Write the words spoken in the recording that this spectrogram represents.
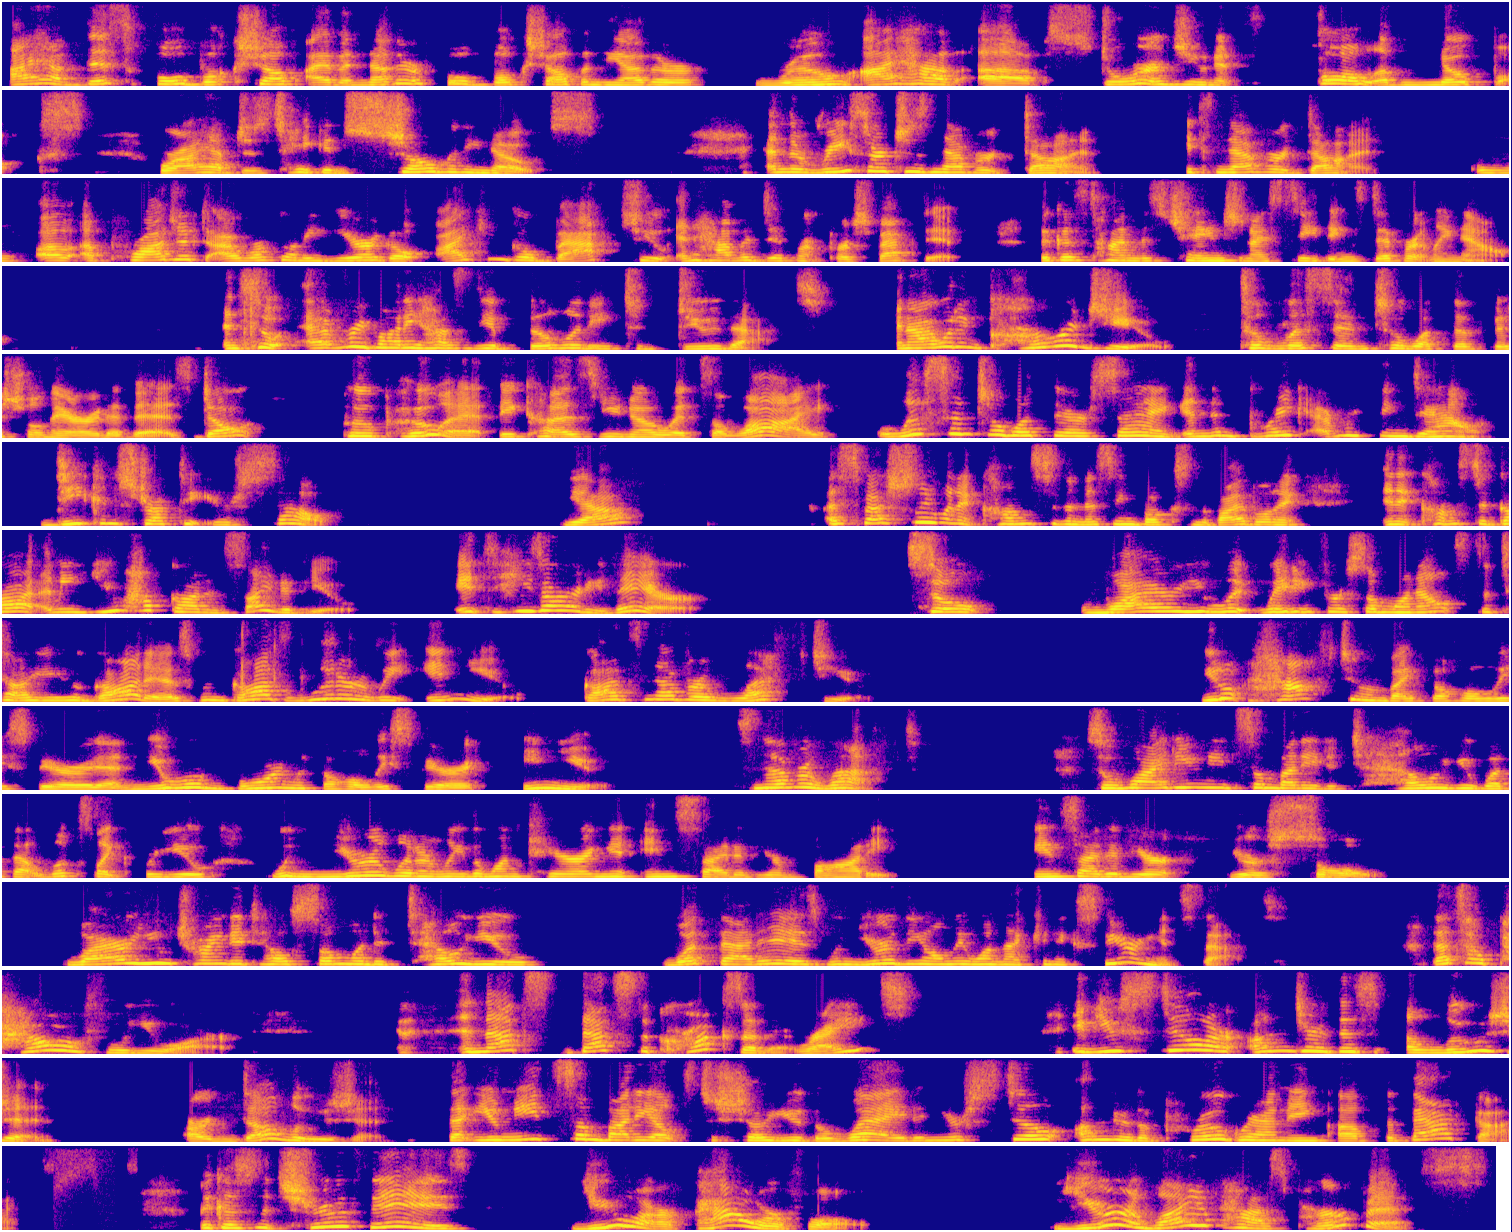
I have this full bookshelf. I have another full bookshelf in the other room, I have a storage unit full of notebooks where I have just taken so many notes. And the research is never done. It's never done. A, a, project I worked on a year ago, I can go back to and have a different perspective because time has changed and I see things differently now. And so everybody has the ability to do that. And I would encourage you to listen to what the official narrative is. Don't poo poo it because you know it's a lie. Listen to what they're saying and then break everything down, deconstruct it yourself. Yeah. Especially when it comes to the missing books in the Bible and it, and it comes to God. I mean, you have God inside of you, it's, He's already there. So why are you li- waiting for someone else to tell you who God is when God's literally in you? God's never left you. You don't have to invite the Holy Spirit in. You were born with the Holy Spirit in you, it's never left. So, why do you need somebody to tell you what that looks like for you when you're literally the one carrying it inside of your body, inside of your, your soul? Why are you trying to tell someone to tell you what that is when you're the only one that can experience that? That's how powerful you are. And that's that's the crux of it, right? If you still are under this illusion or delusion that you need somebody else to show you the way, then you're still under the programming of the bad guys. Because the truth is, you are powerful. Your life has purpose.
